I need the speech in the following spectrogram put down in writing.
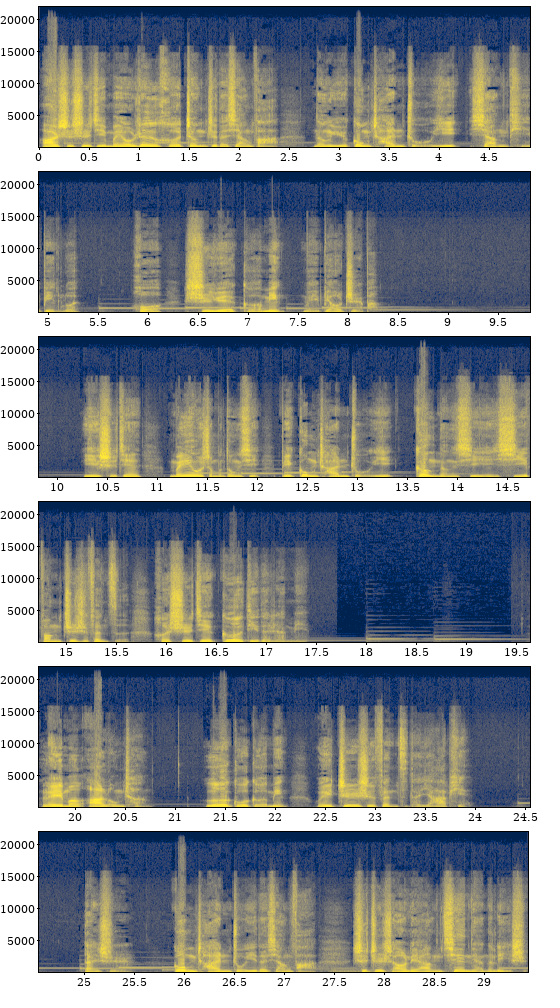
二十世纪没有任何政治的想法能与共产主义相提并论，或十月革命为标志吧。一时间，没有什么东西比共产主义更能吸引西方知识分子和世界各地的人民。雷蒙·阿隆称。俄国革命为知识分子的鸦片，但是，共产主义的想法是至少两千年的历史。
